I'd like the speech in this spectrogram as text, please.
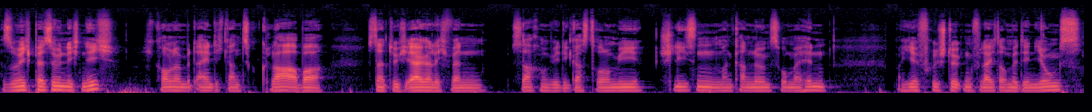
Also mich persönlich nicht. Ich komme damit eigentlich ganz klar, aber ist natürlich ärgerlich, wenn Sachen wie die Gastronomie schließen, man kann nirgendwo mehr hin. Mal hier frühstücken, vielleicht auch mit den Jungs,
